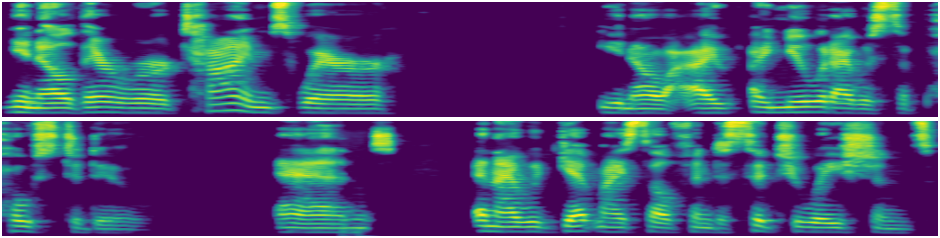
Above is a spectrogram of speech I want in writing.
you know there were times where you know I I knew what I was supposed to do, and and I would get myself into situations,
